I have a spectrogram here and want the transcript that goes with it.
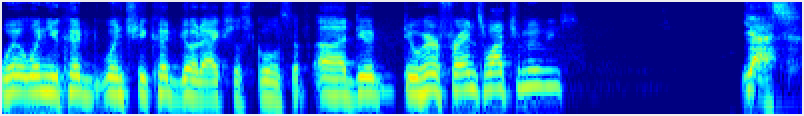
when, when you could when she could go to actual school and stuff. Uh, do do her friends watch movies? Yes.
